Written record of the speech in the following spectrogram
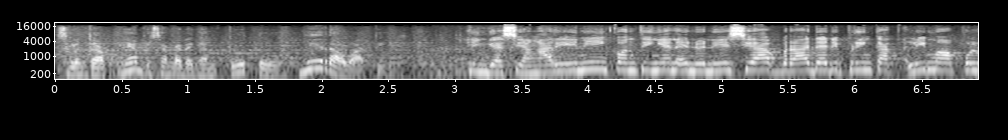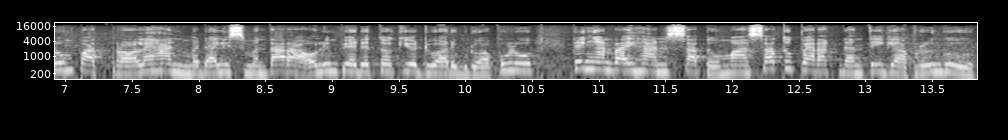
Selengkapnya bersama dengan Putu Mirawati. Hingga siang hari ini, kontingen Indonesia berada di peringkat 54 perolehan medali sementara Olimpiade Tokyo 2020 dengan raihan 1 emas, 1 perak, dan 3 perunggu.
